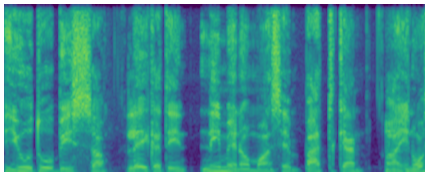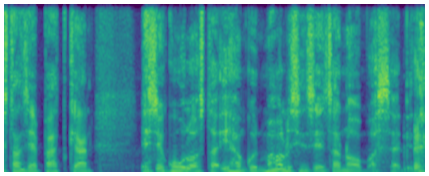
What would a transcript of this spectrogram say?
YouTubessa leikatiin nimenomaan sen pätkän, ainoastaan sen pätkän, ja se kuulostaa ihan kuin mä olisin sen sanomassa nyt.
